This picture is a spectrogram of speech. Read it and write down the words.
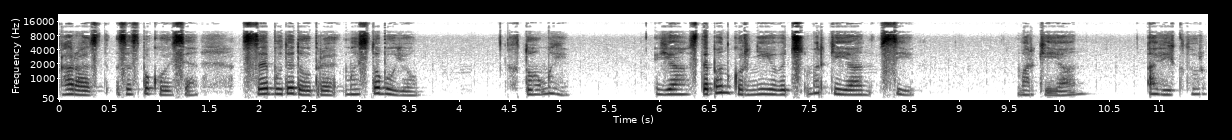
Гаразд, заспокойся. Все буде добре. Ми з тобою. Хто ми? Я, Степан Корнійович, Маркіян, всі. Маркіян? А Віктор?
